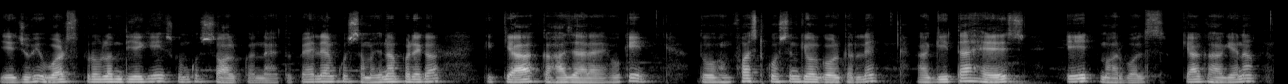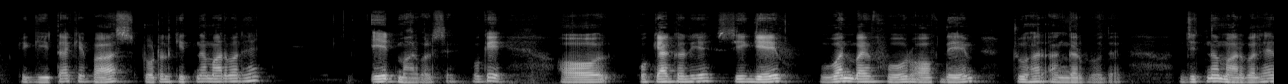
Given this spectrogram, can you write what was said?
ये जो भी वर्ड्स प्रॉब्लम दिए गए हैं, इसको हमको सॉल्व करना है। तो पहले हमको समझना पड़ेगा कि क्या कहा जा रहा है ओके तो हम फ़र्स्ट क्वेश्चन की ओर गौर कर लें। गीता हैज़ एट मार्बल्स क्या कहा गया ना कि गीता के पास टोटल कितना मार्बल है? एट मार्बल्स है ओके और वो क्या कर रही है? She gave one by four of them to her younger brother जितना मार्बल है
